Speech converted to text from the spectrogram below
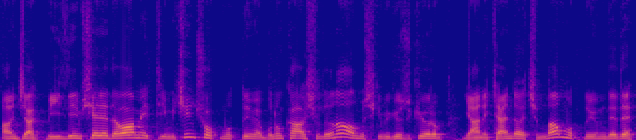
Ancak bildiğim şeyle devam ettiğim için çok mutluyum ve bunun karşılığını almış gibi gözüküyorum. Yani kendi açımdan mutluyum dedi.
